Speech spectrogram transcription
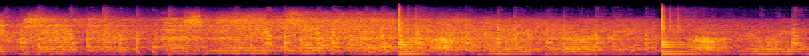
I feel it tonight. I feel it.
